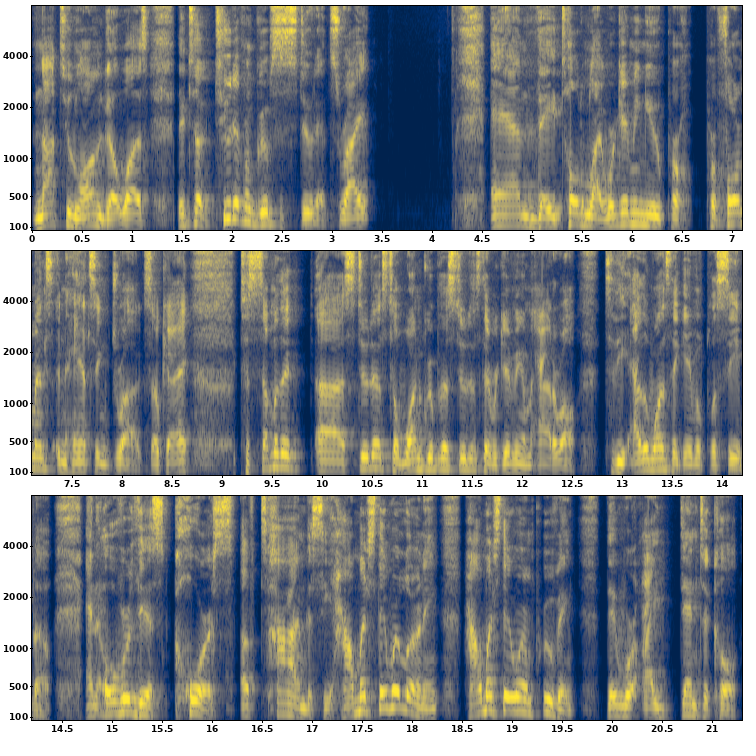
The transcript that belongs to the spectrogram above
not too long ago was they took two different groups of students, right? and they told them like, we're giving you per performance enhancing drugs, okay? To some of the uh, students, to one group of the students, they were giving them Adderall. To the other ones, they gave a placebo. And over this course of time to see how much they were learning, how much they were improving, they were identical.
